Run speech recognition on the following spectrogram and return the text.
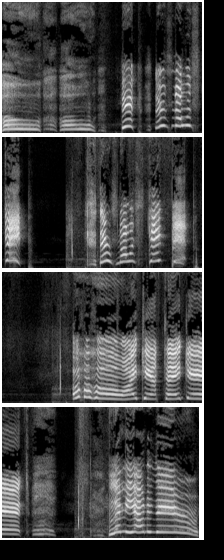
oh, oh, Bip! There's no escape! There's no escape, Bip! Oh, I can't take it! Let me out of there!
